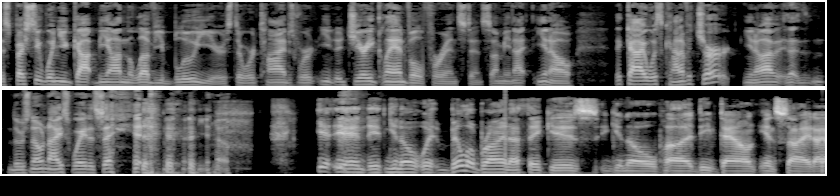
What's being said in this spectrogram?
especially when you got beyond the Luv Ya Blue years. There were times where you know, Jerry Glanville, for instance. I mean, I you know. The guy was kind of a jerk, you know. I, uh, there's no nice way to say it, you know and you know, Bill O'Brien, I think is you know uh, deep down inside, I,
